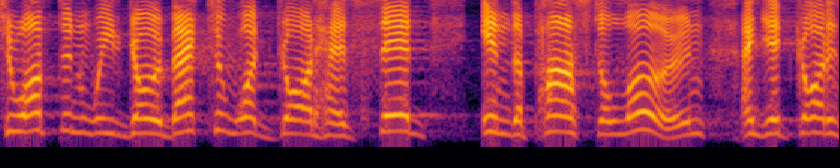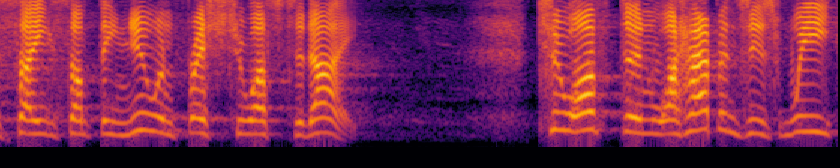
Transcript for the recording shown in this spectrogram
Too often we go back to what God has said in the past alone, and yet God is saying something new and fresh to us today. Too often, what happens is we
